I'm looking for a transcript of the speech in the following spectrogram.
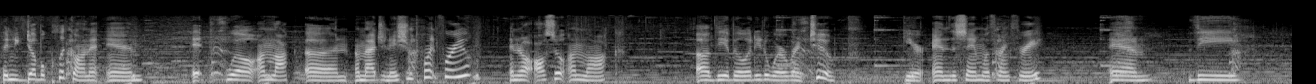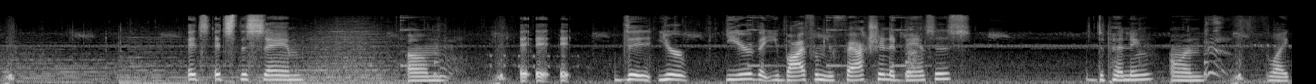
then you double click on it and it will unlock an imagination point for you and it'll also unlock uh, the ability to wear rank 2 here and the same with rank 3 and the it's it's the same um it, it, it the your gear that you buy from your faction advances depending on like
